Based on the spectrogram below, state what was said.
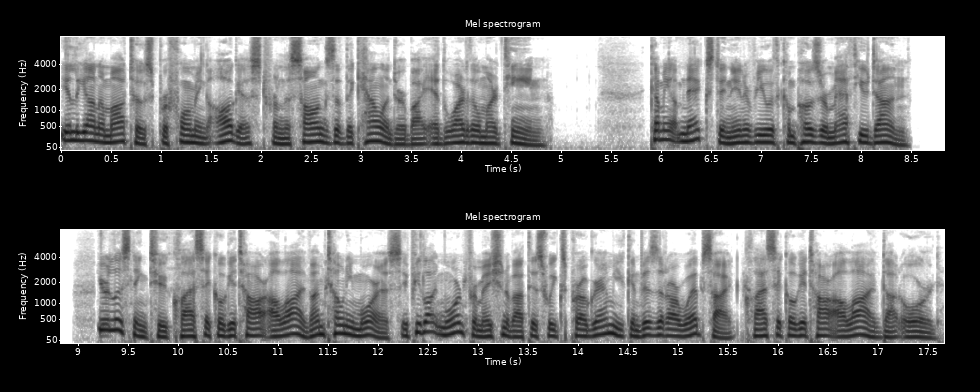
Ileana Matos performing August from the Songs of the Calendar by Eduardo Martin. Coming up next, an interview with composer Matthew Dunne. You're listening to Classical Guitar Alive. I'm Tony Morris. If you'd like more information about this week's program, you can visit our website, classicalguitaralive.org.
